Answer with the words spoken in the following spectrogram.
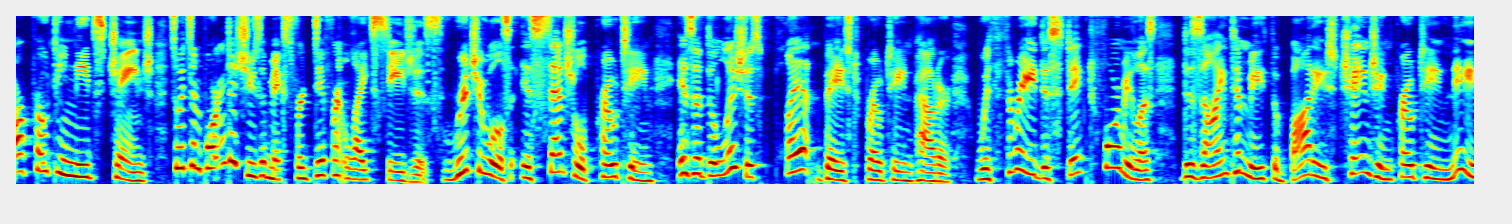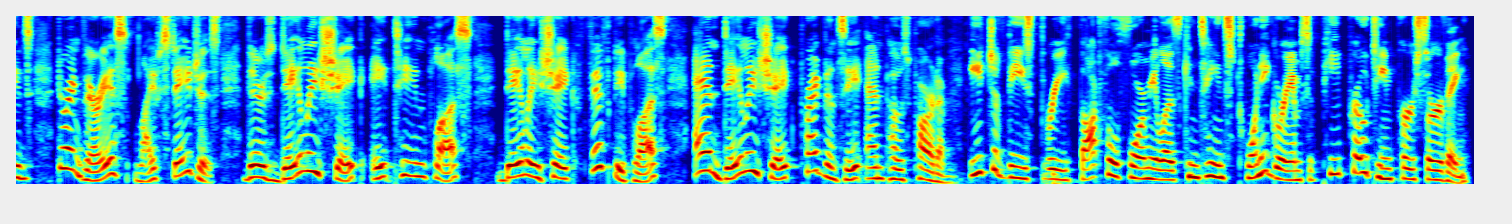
our protein needs change. So it's important to choose a mix for different life stages. Rituals Essential Protein is a delicious plant based protein powder with three distinct formulas designed to meet the body's changing protein needs during various life stages. There's Daily Shake 18 Plus, Daily Shake 50 Plus, and Daily Shake Pregnancy and Postpartum. Each of these three thoughtful formulas contains 20 grams of pea protein per serving.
